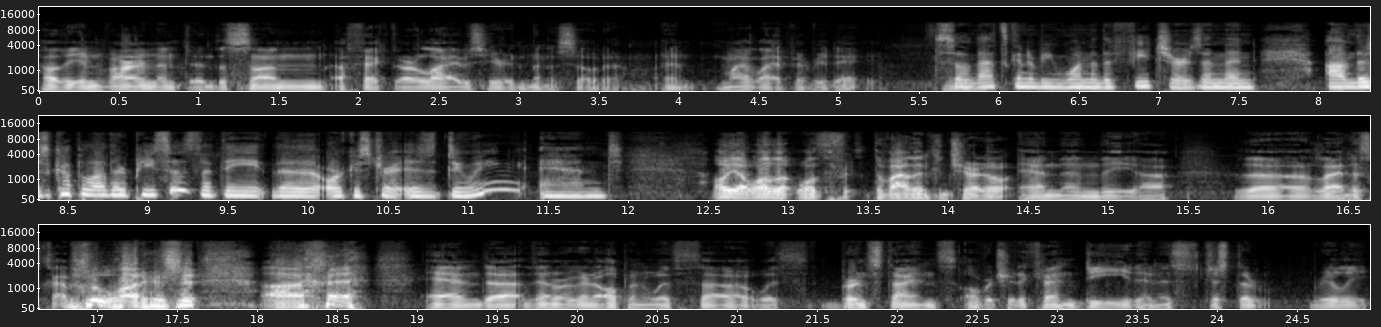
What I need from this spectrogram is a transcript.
how the environment and the sun affect our lives here in Minnesota and my life every day. So that's going to be one of the features, and then um, there's a couple other pieces that the the orchestra is doing, and Oh yeah, well, the, well, the, the violin concerto, and then the uh, the Land of Sky Blue Waters, uh, and uh, then we're going to open with uh, with Bernstein's Overture to Candide, and it's just a really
